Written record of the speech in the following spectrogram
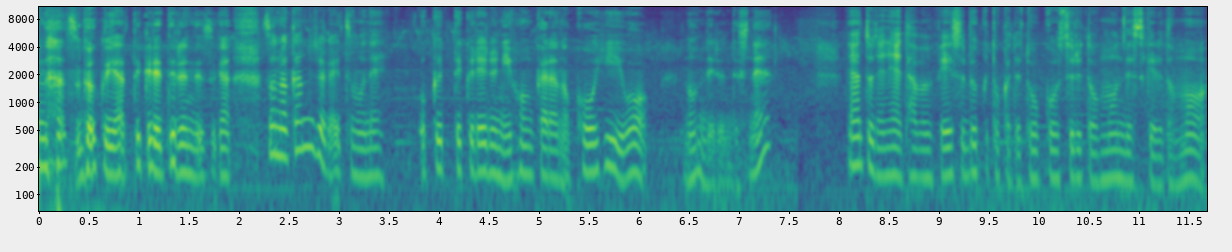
んなすごくやってくれてるんですがその彼女がいつもね送ってくれる日本からのコーヒーを飲んでるんですね。で後でね多分 Facebook とかで投稿すると思うんですけれども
